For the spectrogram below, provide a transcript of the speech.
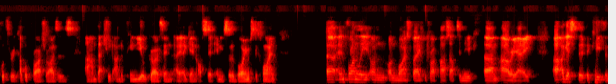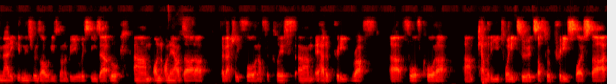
put through a couple of price rises um, that should underpin yield growth and uh, again offset any sort of volumes decline. Uh, and finally, on on MySpace, before I pass up to Nick, um, REA. I guess the key thematic in this result is gonna be listings outlook. On on our data, they've actually fallen off the cliff. It had a pretty rough fourth quarter, calendar year 2022. It's off to a pretty slow start.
